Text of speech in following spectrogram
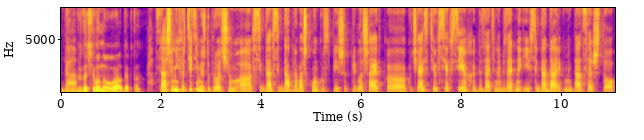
Да. Притащила нового адепта. Саша Нефертити, между прочим, э, всегда-всегда про ваш конкурс пишет, приглашает к, к участию всех-всех, обязательно-обязательно, и всегда, да, рекомендация, что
